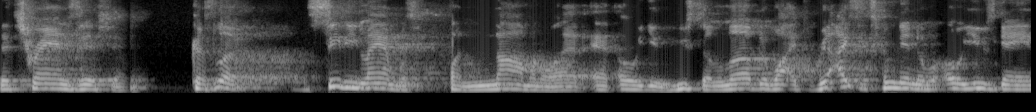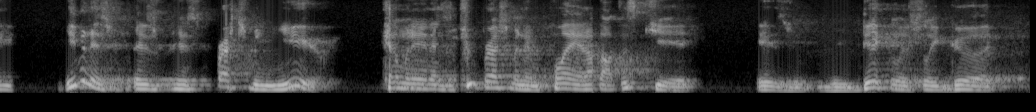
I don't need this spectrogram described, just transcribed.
the transition. Because look, CeeDee Lamb was phenomenal at, at OU. Used to love to watch. I used to tune into OU's game, even his, his his freshman year, coming in as a true freshman and playing. I thought this kid is ridiculously good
